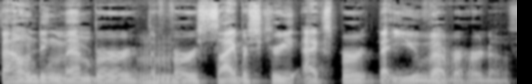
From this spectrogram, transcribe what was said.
founding member, mm-hmm. the first cybersecurity expert that you've ever heard of?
